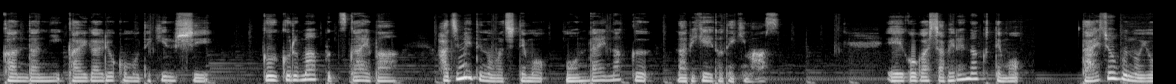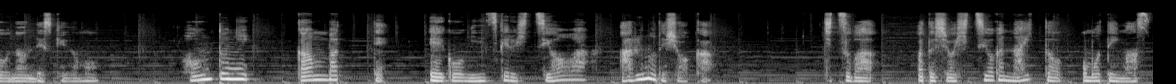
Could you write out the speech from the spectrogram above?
簡単に海外旅行もできるし、Google マップ使えば初めての街でも問題なくナビゲートできます。英語が喋れなくても大丈夫のようなんですけれども、本当に頑張って英語を身につける必要はあるのでしょうか？実は私は必要がないと思っています。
